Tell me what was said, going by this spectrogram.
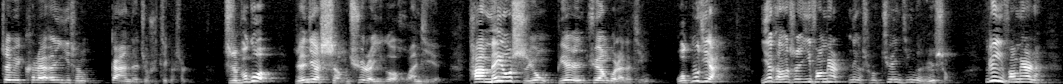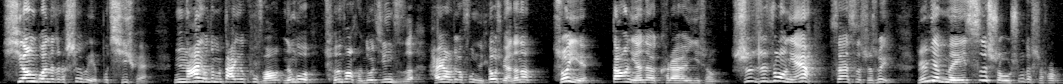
这位克莱恩医生干的就是这个事儿，只不过人家省去了一个环节。他没有使用别人捐过来的精，我估计啊，也可能是一方面那个时候捐精的人少，另一方面呢，相关的这个设备也不齐全，哪有那么大一个库房能够存放很多精子，还让这个妇女挑选的呢？所以当年的克莱恩医生时值壮年呀，三四十岁，人家每次手术的时候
